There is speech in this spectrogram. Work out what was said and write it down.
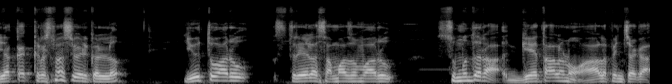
ఈ యొక్క క్రిస్మస్ వేడుకల్లో యూత్ వారు స్త్రీల సమాజం వారు సుముదర గీతాలను ఆలపించగా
